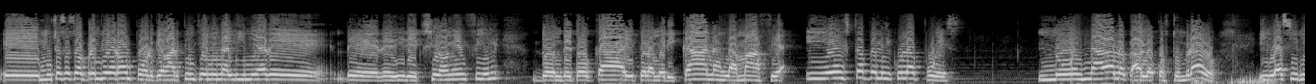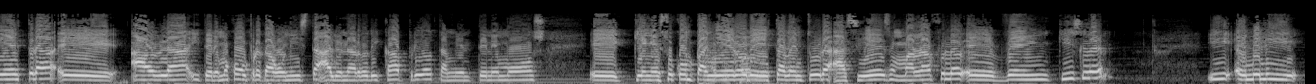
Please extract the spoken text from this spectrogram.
Eh, muchos se sorprendieron porque Martin tiene una línea de, de, dirección en film donde toca italoamericanas, la mafia. Y esta película, pues, no es nada lo, a lo acostumbrado. Y la siniestra eh, habla y tenemos como protagonista a Leonardo DiCaprio, también tenemos eh, quien es su compañero de esta aventura, así es, Mark eh, Ben Kisler y Emily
